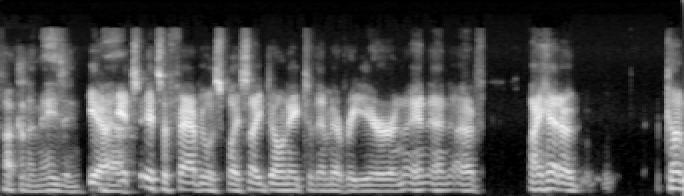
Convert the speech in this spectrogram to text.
fucking amazing. Yeah, yeah, it's it's a fabulous place. I donate to them every year, and and and I've I had a God,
